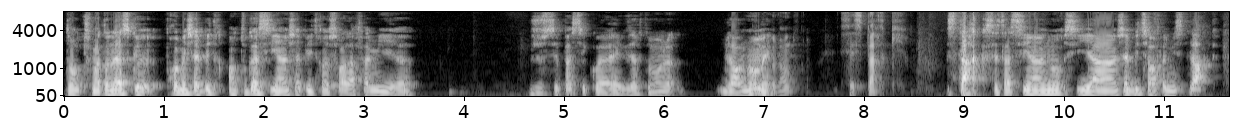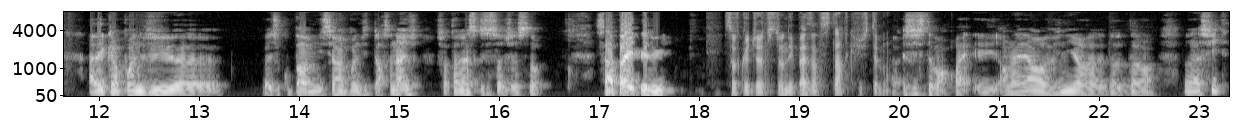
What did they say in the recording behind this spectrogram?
Donc, je m'attendais à ce que premier chapitre, en tout cas, s'il y a un chapitre sur la famille, euh, je sais pas c'est quoi exactement leur nom, mais c'est Stark. Stark, c'est ça. S'il y a un s'il y a un chapitre sur la famille Stark avec un point de vue euh, bah, du coup pas omniscient, un point de vue de personnage. Je m'attendais à ce que ce soit Jon Snow. Ça n'a pas été lui. Sauf que Jon Snow n'est pas un Stark justement. Euh, justement, ouais. on allait en revenir euh, dans, dans, dans la suite,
